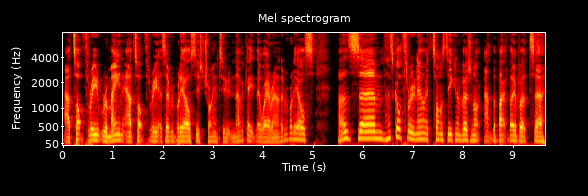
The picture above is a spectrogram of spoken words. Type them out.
our top three remain our top three as everybody else is trying to navigate their way around. Everybody else has um, has got through now. It's Thomas Deacon and Virtual Knock at the back though, but uh,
